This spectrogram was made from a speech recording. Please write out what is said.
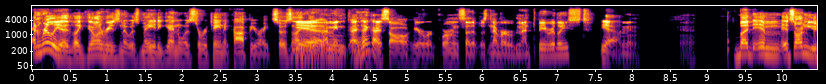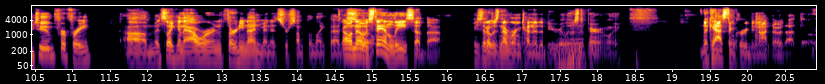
and really uh, like the only reason it was made again was to retain a copyright so it's not like yeah. I mean, I think I saw here where Corman said it was never meant to be released. yeah I mean, yeah. but um, it's on youtube for free um it's like an hour and 39 minutes or something like that oh no, so- Stan Lee said that. He said it was never intended to be released. Apparently, the cast and crew did not know that though.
